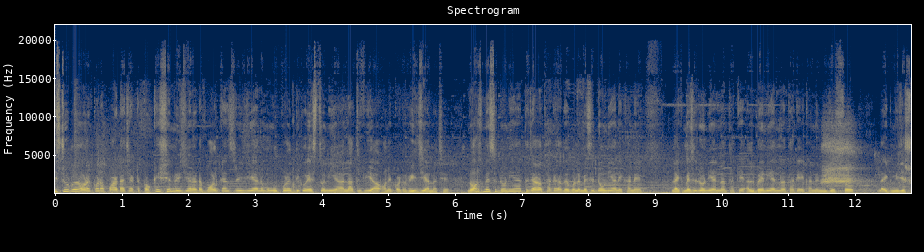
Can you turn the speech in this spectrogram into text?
East ইউরোপের অনেক কটা পার্ট আছে, একটা ককেশিয়ান রিজিয়ান একটা বলক্যান্স রিজিয়ান এবং উপরের দিকেও এস্তোনিয়া লাতভিয়া অনেক কটা রিজিয়ান আছে। নর্থ মেসিডোনিয়াতে যারা থাকে তাদের বলে মেসিডোনিয়ান এখানে লাইক মেসিডোনিয়ান না থাকে আলবেনিয়ান না থাকে, এখানে নিজস্ব লাইক নিজস্ব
